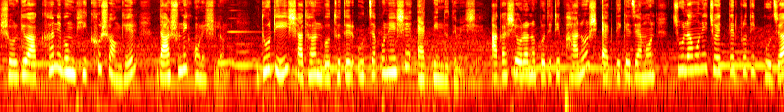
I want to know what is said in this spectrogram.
স্বর্গীয় আখ্যান এবং ভিক্ষু সংঘের দার্শনিক অনুশীলন। দুটি সাধারণ বৌদ্ধদের উদযাপনে এসে এক বিন্দুতে মেশে। আকাশে ওড়ানো প্রতিটি ফানুস একদিকে যেমন চুলামণি চৈত্যের প্রতি পূজা,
